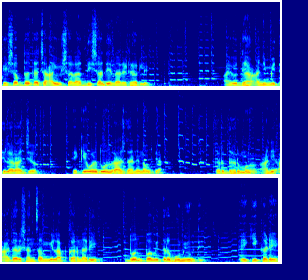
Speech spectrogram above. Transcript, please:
हे शब्द त्याच्या आयुष्याला दिशा देणारे ठरले. अयोध्या आणि मिथिला राज्य हे केवळ दोन राजधान्या नव्हत्या तर धर्म आणि आदर्शांचा मिलाप करणारी दोन पवित्र भूमी होती. एकीकडे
